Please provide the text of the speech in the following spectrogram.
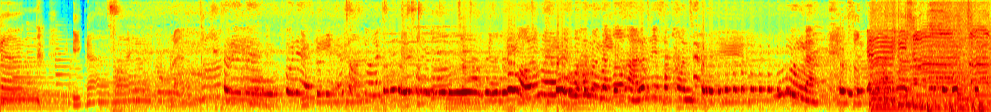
กัน อีกนานไหมแรงท้อเรียนกูเนี่ยกูติดแอปสองตัวแล้วกูไม่รู้จะทำยังไงดีอะกูบอกแล้วไงว่ามึงจะเข้าหารุ่นพี่สักคนมึงน่ะส่งเอฟให้ฉัน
